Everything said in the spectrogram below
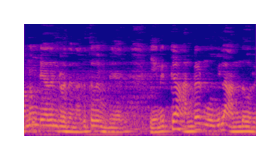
பண்ண முடியாதுன்றதை நகர்த்தவே முடியாது. எனக்கு ஹண்ட்ரட் மூவியில் அந்த ஒரு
